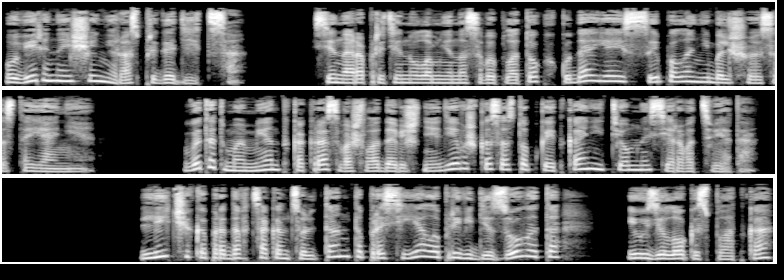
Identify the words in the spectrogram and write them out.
уверена, еще не раз пригодится. Синара протянула мне носовой платок, куда я иссыпала небольшое состояние. В этот момент как раз вошла давишняя девушка со стопкой ткани темно серого цвета. Личико продавца-консультанта просияло при виде золота, и узелок из платка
